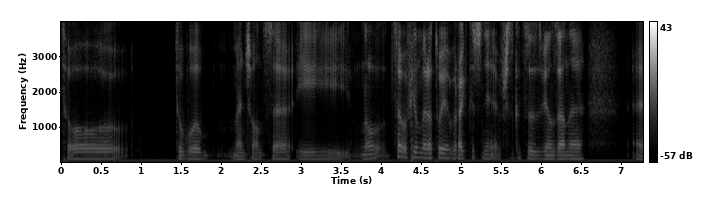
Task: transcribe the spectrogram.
to to było męczące i no, cały film ratuje praktycznie wszystko, co jest związane e,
